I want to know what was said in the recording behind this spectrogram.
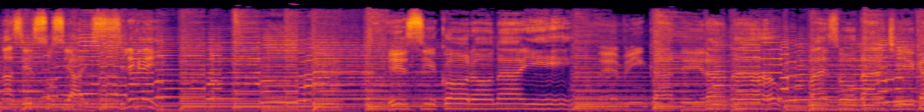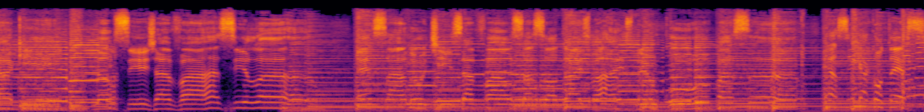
nas redes sociais. Esse corona aí não é brincadeira não, mas vou dar dica aqui, não seja vacilão. Essa notícia falsa só traz mais preocupação. É assim que acontece.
